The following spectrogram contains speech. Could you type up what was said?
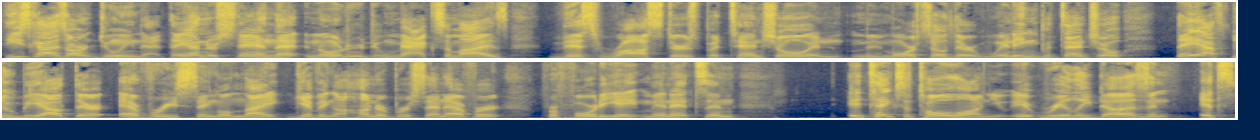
These guys aren't doing that. They understand that in order to maximize this roster's potential and more so their winning potential, they have to be out there every single night giving 100% effort for 48 minutes. And it takes a toll on you. It really does. And it's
